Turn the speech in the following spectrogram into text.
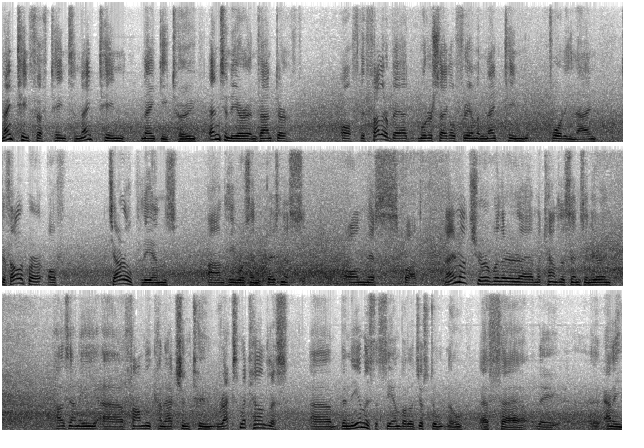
1915 to 1992, engineer, inventor of the featherbed motorcycle frame in 1949, developer of gyroplanes, and he was in business on this spot. Now, I'm not sure whether uh, McCandless Engineering has any uh, family connection to Rex McCandless. Uh, the name is the same, but I just don't know if uh, they any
